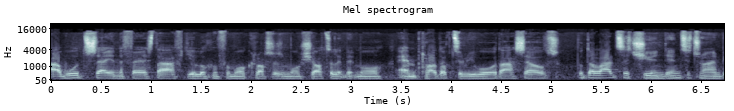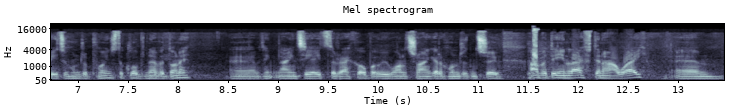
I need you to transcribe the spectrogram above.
I would say in the first half, you're looking for more crosses and more shots, a little bit more end product to reward ourselves. But the lads are tuned in to try and beat 100 points. The club's never done it. Um, I think 98 is the record, but we want to try and get 102. Aberdeen left in our way. Um,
